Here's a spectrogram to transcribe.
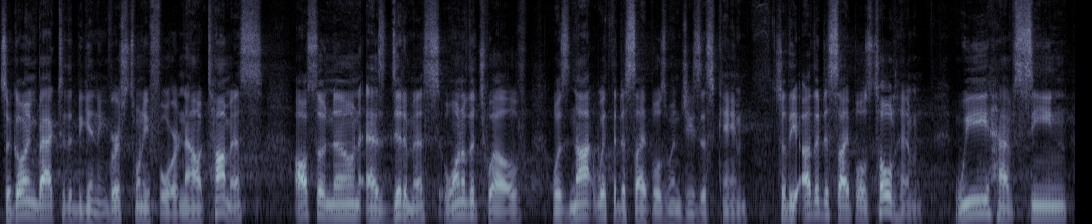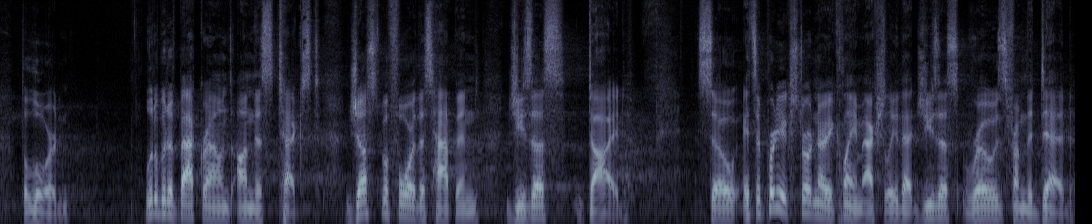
So, going back to the beginning, verse 24. Now, Thomas, also known as Didymus, one of the twelve, was not with the disciples when Jesus came. So the other disciples told him, We have seen the Lord. A little bit of background on this text. Just before this happened, Jesus died. So it's a pretty extraordinary claim, actually, that Jesus rose from the dead.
